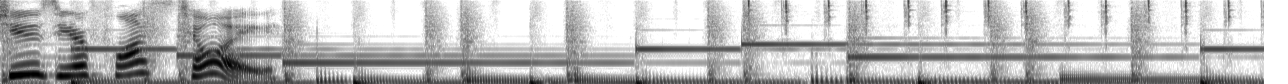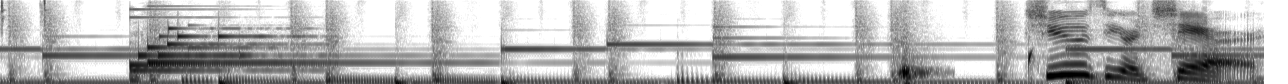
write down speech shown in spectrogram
Choose your floss toy. Choose your chair.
